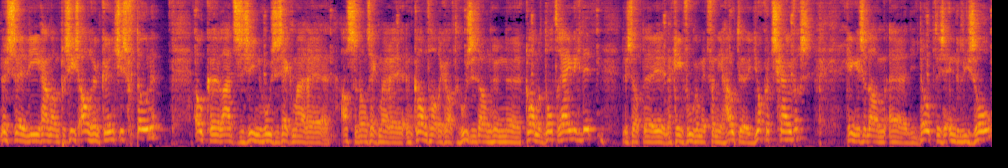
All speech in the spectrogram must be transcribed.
Dus eh, die gaan dan precies al hun kunstjes vertonen. Ook eh, laten ze zien hoe ze, zeg maar, eh, als ze dan zeg maar een klant hadden gehad, hoe ze dan hun klamme dot reinigden. Dus dat, dat ging vroeger met van die houten yoghurtschuivers. Gingen ze dan, die doopten ze in de lisol.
